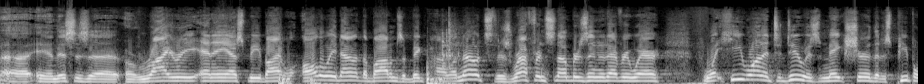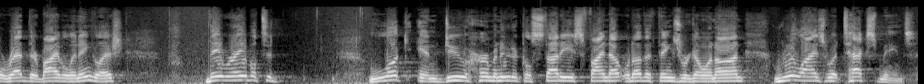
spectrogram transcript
uh, and this is a, a Ryrie NASB Bible, all the way down at the bottom is a big pile of notes. There's reference numbers in it everywhere. What he wanted to do is make sure that as people read their Bible in English, they were able to look and do hermeneutical studies, find out what other things were going on, realize what text means.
